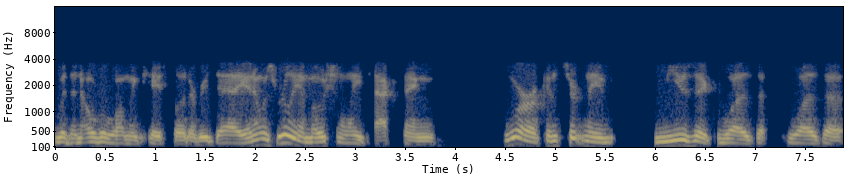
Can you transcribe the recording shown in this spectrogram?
with an overwhelming caseload every day. And it was really emotionally taxing work. And certainly music was was a,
